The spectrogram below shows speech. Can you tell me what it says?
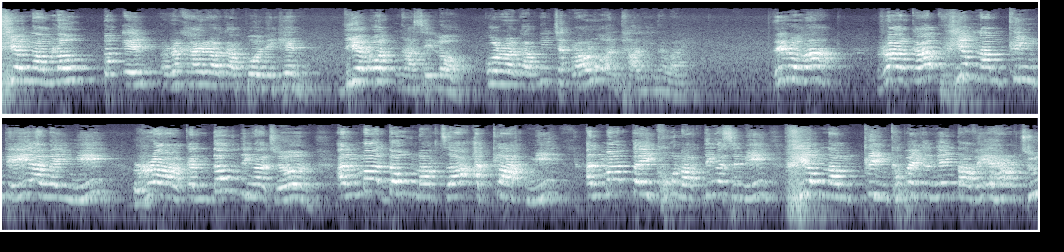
เสียงนำเราปักเอ็นระคายรากับปนนี่เคนเดียรอดนาสิลองกรากับนี่จักเราโลอันทานีนาไว้เรื่องว่ารากับเสียงนำกิงเตะอะไรมีรากันดาวติงอาเชิญอันมาดาวนักจ้าอัตลักมีอันมาไตคูนักติงอาสมีเสียงนำกิงเข้าไปกันไงตาเวฮาร์จู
